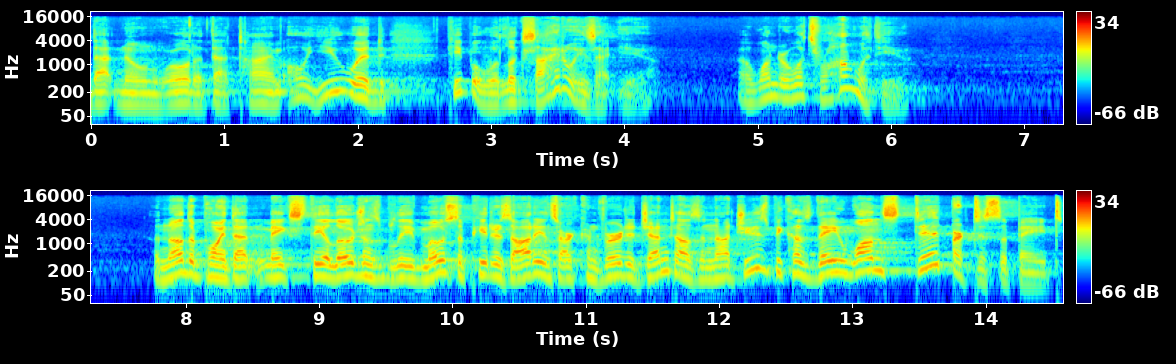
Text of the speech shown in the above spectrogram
that known world at that time, oh, you would, people would look sideways at you. I wonder what's wrong with you. Another point that makes theologians believe most of Peter's audience are converted Gentiles and not Jews because they once did participate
